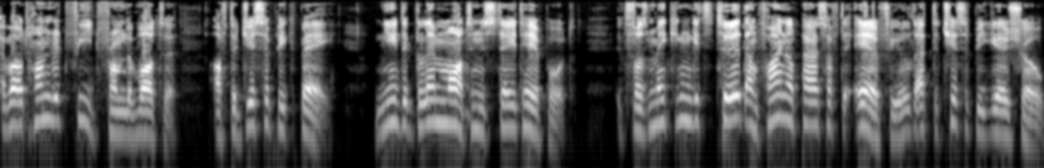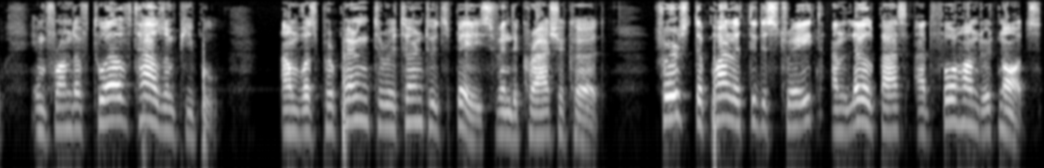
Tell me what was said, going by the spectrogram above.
about 100 feet from the water of the Chesapeake Bay, near the Glenn Martin State Airport. It was making its third and final pass of the airfield at the Chesapeake Air Show in front of 12,000 people, and was preparing to return to its base when the crash occurred. First, the pilot did a straight and level pass at 400 knots.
